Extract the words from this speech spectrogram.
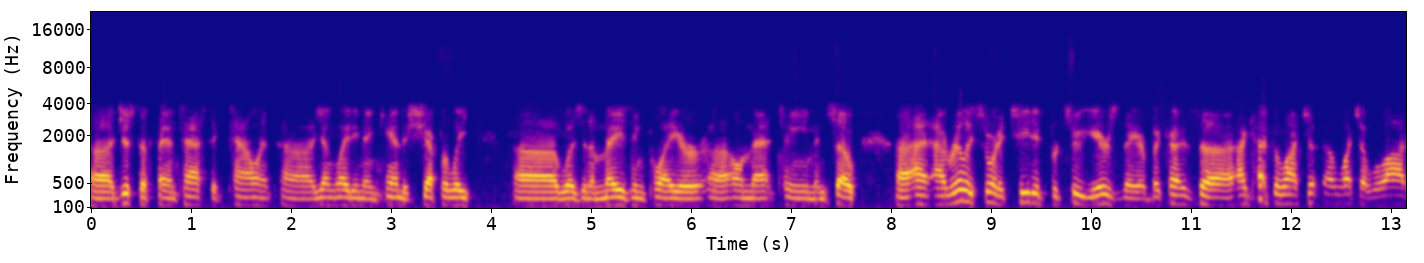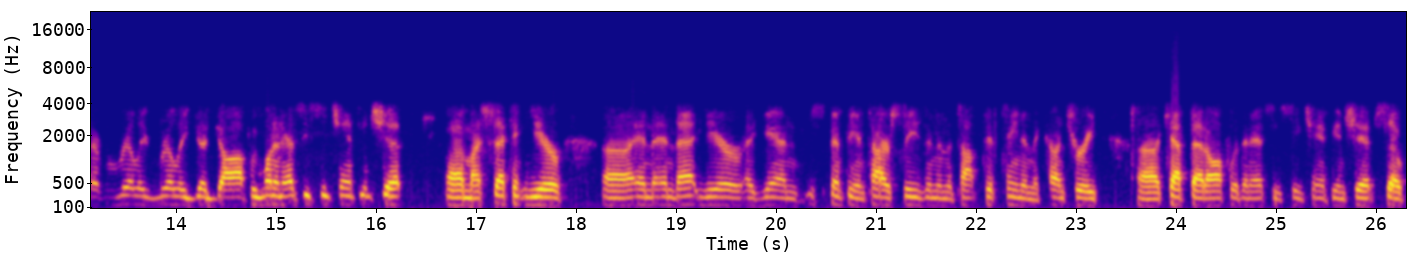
Uh, just a fantastic talent. Uh, young lady named Candace Schepperle was an amazing player uh, on that team, and so uh, I, I really sort of cheated for two years there because uh, I got to watch uh, watch a lot of really really good golf. We won an SEC championship uh, my second year, uh, and and that year again spent the entire season in the top 15 in the country. Uh, capped that off with an SEC championship. So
